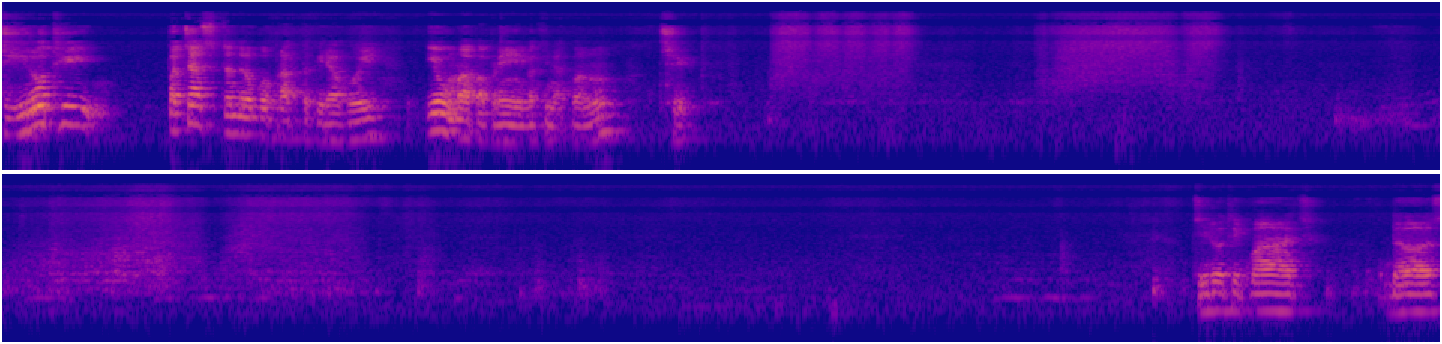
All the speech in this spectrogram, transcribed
જીરોથી પચાસ ચંદ્રકો પ્રાપ્ત કર્યા હોય એવું માપ આપણે લખી નાખવાનું છે. થી પાંચ, દસ,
